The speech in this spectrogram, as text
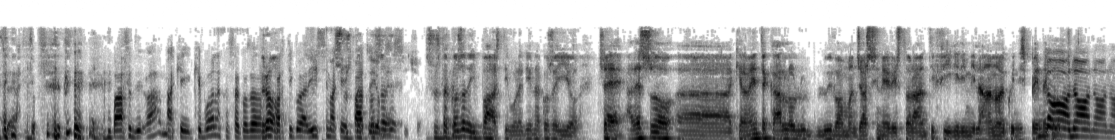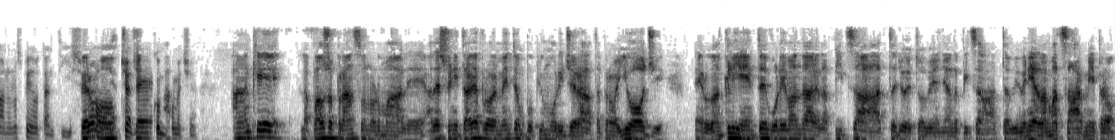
certo. di, ah, ma che, che, buona questa cosa Però, particolarissima che hai fatto io Messi. Cioè. Su sta cosa dei pasti vorrei dire una cosa io. Cioè, adesso uh, chiaramente Carlo lui va a mangiarsi nei ristoranti fighi di Milano e quindi spende... No, no, no, no, non spendo tantissimo tantissimo. Però cioè, cioè, com- come c'è? anche la pausa pranzo normale, adesso in Italia probabilmente è un po' più morigerata, però io oggi ero da un cliente, voleva andare da Pizza Hut, gli ho detto bene andiamo da Pizza Hut, mi veniva ad ammazzarmi, però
